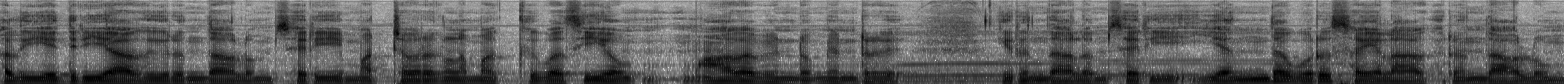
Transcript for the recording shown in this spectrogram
அது எதிரியாக இருந்தாலும் சரி மற்றவர்கள் நமக்கு வசியம் ஆக வேண்டும் என்று இருந்தாலும் சரி எந்த ஒரு செயலாக இருந்தாலும்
